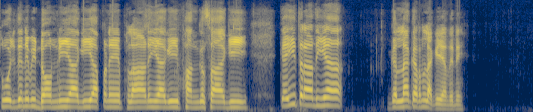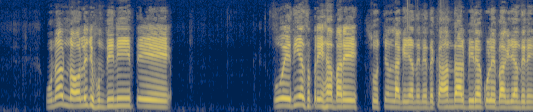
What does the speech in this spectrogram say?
ਸੋਚਦੇ ਨੇ ਵੀ ਡੌਨੀ ਆ ਗਈ, ਆਪਣੇ ਫਲਾਣੀ ਆ ਗਈ, ਫੰਗਸ ਆ ਗਈ। ਕਈ ਤਰ੍ਹਾਂ ਦੀਆਂ ਗੱਲਾਂ ਕਰਨ ਲੱਗ ਜਾਂਦੇ ਨੇ। ਉਹਨਾਂ ਨੂੰ ਨੌਲੇਜ ਹੁੰਦੀ ਨਹੀਂ ਤੇ ਉਹ ਇਹਦੀਆਂ ਸਪਰੇਹਾਂ ਬਾਰੇ ਸੋਚਣ ਲੱਗ ਜਾਂਦੇ ਨੇ। ਦੁਕਾਨਦਾਰ ਵੀਰਾਂ ਕੋਲੇ ਵਗ ਜਾਂਦੇ ਨੇ।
